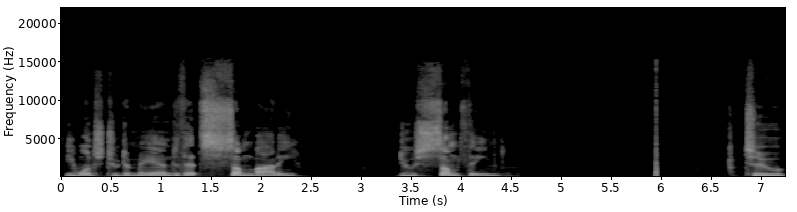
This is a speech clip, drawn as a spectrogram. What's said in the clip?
he wants to demand that somebody do something to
